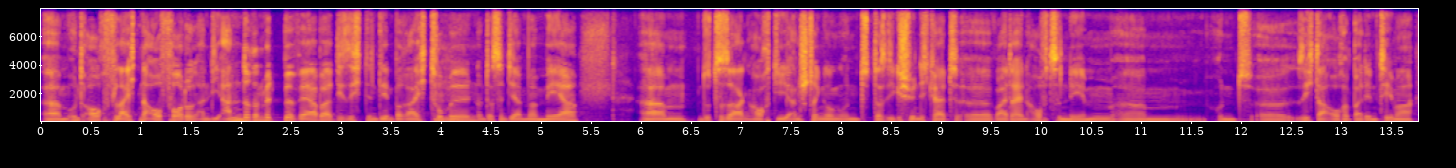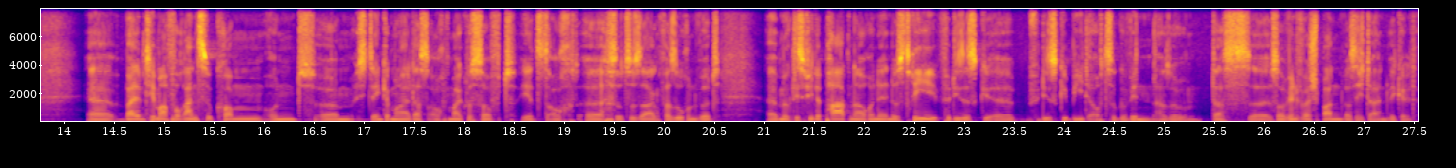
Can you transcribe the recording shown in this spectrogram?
Ähm, und auch vielleicht eine Aufforderung an die anderen Mitbewerber, die sich in dem Bereich tummeln, mhm. und das sind ja immer mehr, ähm, sozusagen auch die Anstrengung und dass die Geschwindigkeit äh, weiterhin aufzunehmen ähm, und äh, sich da auch bei dem Thema äh, bei dem Thema voranzukommen und ähm, ich denke mal, dass auch Microsoft jetzt auch äh, sozusagen versuchen wird, äh, möglichst viele Partner auch in der Industrie für dieses, äh, für dieses Gebiet auch zu gewinnen. Also das ist auf jeden Fall spannend, was sich da entwickelt.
